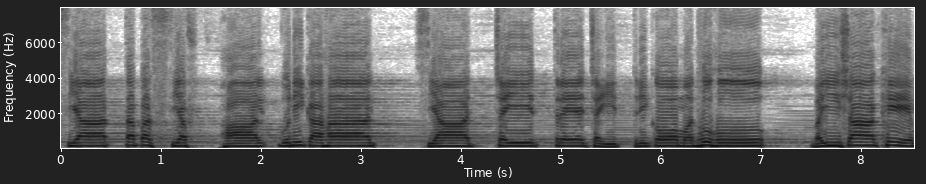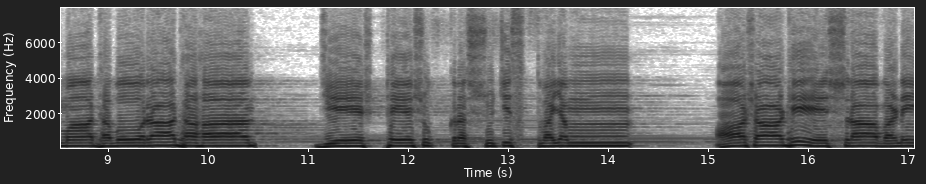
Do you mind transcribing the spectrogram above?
स्यात्तपस्यः फाल्गुनिकः स्याच्चैत्रे चैत्रिको मधुः वैशाखे माधवो राधः ज्येष्ठे शुक्रः शुचिस्त्वयम् आषाढे श्रावणे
